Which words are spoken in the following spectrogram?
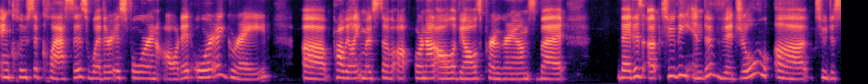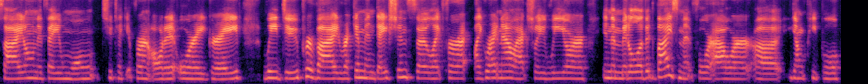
inclusive classes, whether it's for an audit or a grade, uh, probably like most of, or not all of y'all's programs, but that is up to the individual uh, to decide on if they want to take it for an audit or a grade. We do provide recommendations. So, like for like right now, actually, we are in the middle of advisement for our uh, young people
